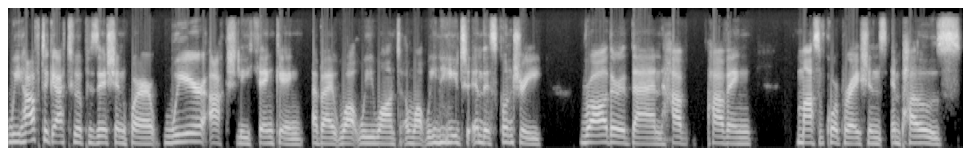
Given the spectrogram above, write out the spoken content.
we have to get to a position where we're actually thinking about what we want and what we need in this country rather than have having massive corporations impose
